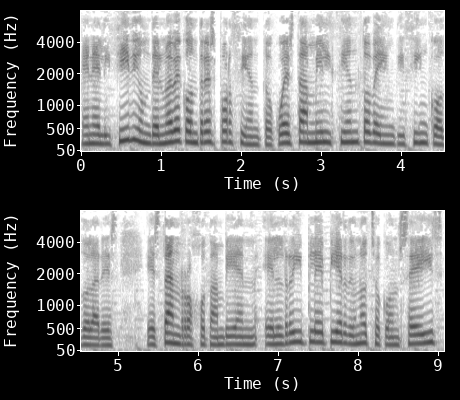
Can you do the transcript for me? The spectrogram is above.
en el Ethereum del 9,3%, cuesta 1.125 dólares. Está en rojo también. El Ripple pierde un 8,6,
